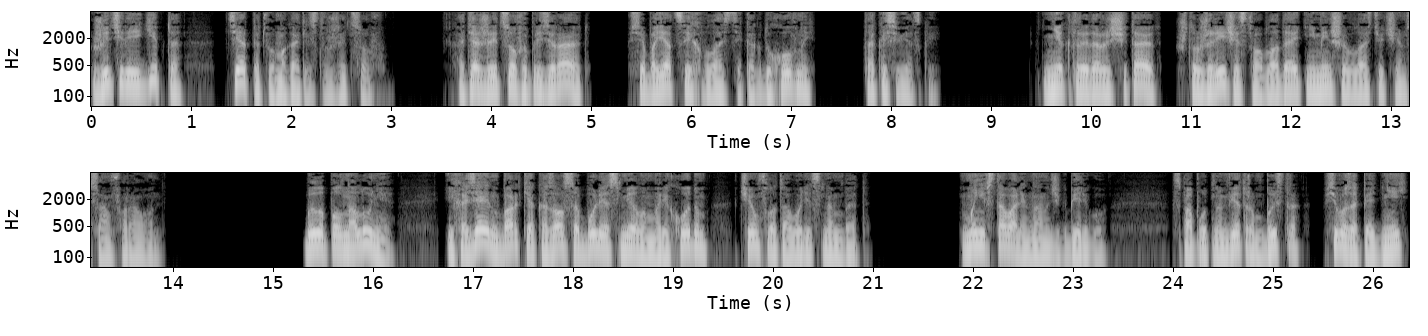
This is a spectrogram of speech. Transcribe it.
Жители Египта терпят вымогательство жрецов. Хотя жрецов и презирают, все боятся их власти, как духовной, так и светской. Некоторые даже считают, что жречество обладает не меньшей властью, чем сам фараон. Было полнолуние, и хозяин барки оказался более смелым мореходом, чем флотоводец Нембет. Мы не вставали на ночь к берегу. С попутным ветром быстро, всего за пять дней,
